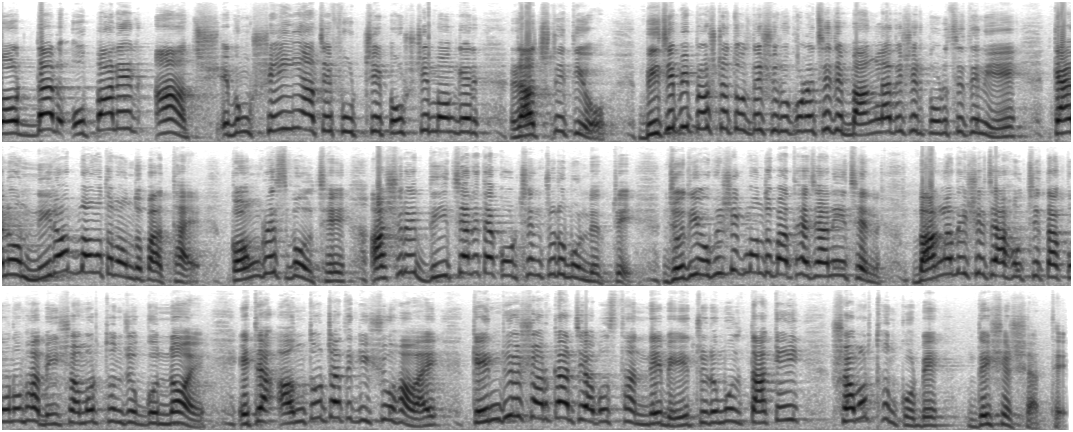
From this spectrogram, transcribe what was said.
পর্দার ওপারের আঁচ এবং সেই আঁচে ফুটছে পশ্চিমবঙ্গের রাজনীতিও। বিজেপি প্রশ্ন তুলতে শুরু করেছে যে বাংলাদেশের পরিস্থিতি নিয়ে কেন নীরব মমতা বন্দ্যোপাধ্যায়? কংগ্রেস বলছে আসলে দ্বিচারিতা করছেন তৃণমূল নেত্রী। যদি অভিষেক বন্দ্যোপাধ্যায় জানিয়েছেন বাংলাদেশে যা হচ্ছে তা কোনোভাবেই সমর্থনযোগ্য নয়। এটা আন্তর্জাতিক ইস্যু হওয়ায় কেন্দ্রীয় সরকার যে অবস্থান নেবে তৃণমূল তাকেই সমর্থন করবে দেশের স্বার্থে।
